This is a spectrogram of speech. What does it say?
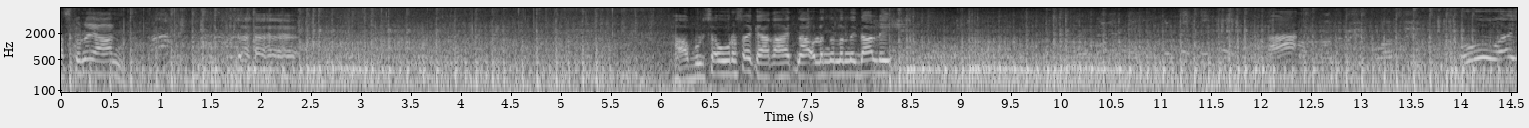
May papasko na yan. Habol sa oras ay, kaya kahit naulan-ulan na dali. Ha? Oo, ay,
